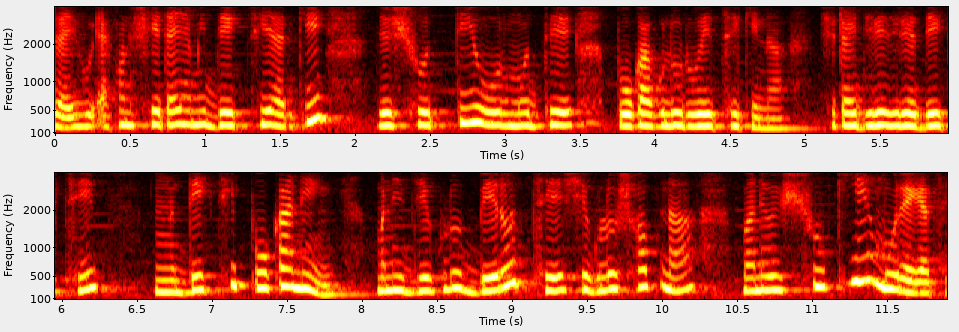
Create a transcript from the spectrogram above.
যাই হোক, এখন সেটাই আমি দেখছি আর কি যে সত্যি ওর মধ্যে পোকাগুলো রয়েছে কি না সেটাই ধীরে ধীরে দেখছি। দেখছি পোকা নেই মানে যেগুলো বেরোচ্ছে সেগুলো সব না মানে ওই শুকিয়ে মরে গেছে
